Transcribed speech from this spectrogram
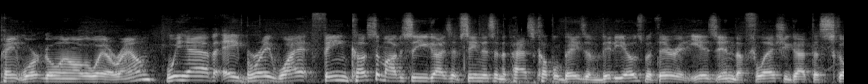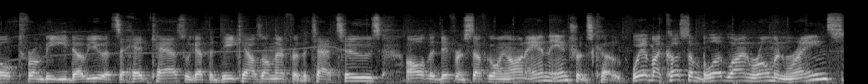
paint work going all the way around. We have a Bray Wyatt Fiend Custom. Obviously, you guys have seen this in the past couple days of videos, but there it is in the flesh. You got the sculpt from BEW. It's a head cast. We got the decals on there for the tattoos, all the different stuff going on, and the entrance code. We have my custom Bloodline Roman Reigns,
